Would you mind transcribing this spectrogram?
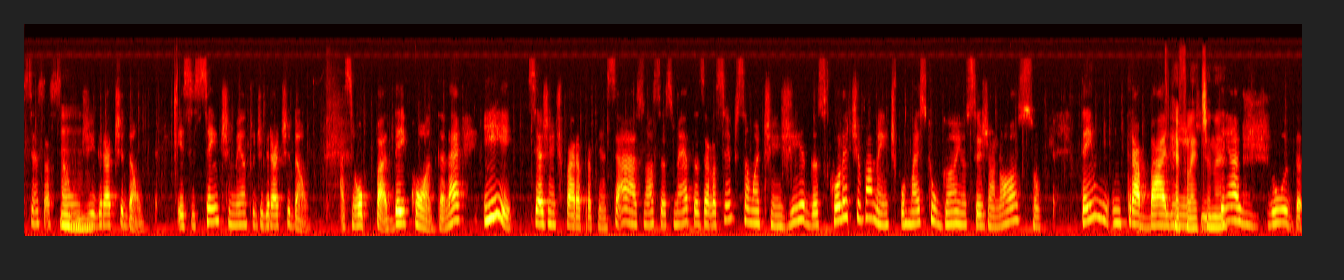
sensação uhum. de gratidão, esse sentimento de gratidão. Assim, opa, dei conta, né? E se a gente para para pensar, as nossas metas elas sempre são atingidas coletivamente, por mais que o ganho seja nosso, tem um, um trabalho reflete, né? Tem ajuda,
